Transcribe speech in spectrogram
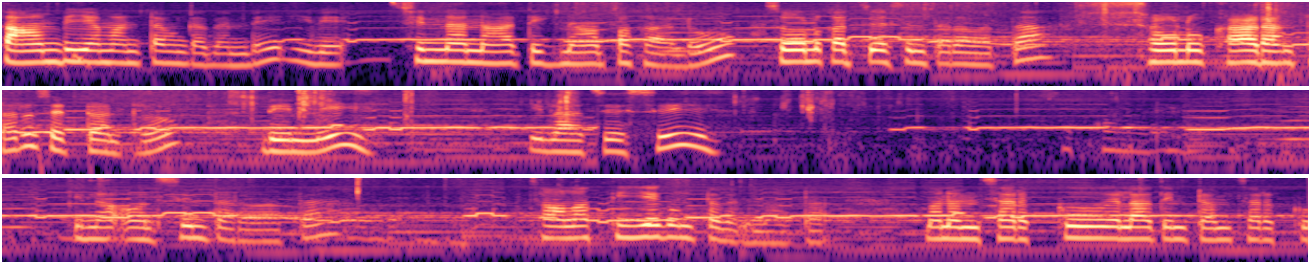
సాంబియం అంటాం కదండి ఇవే చిన్న చిన్ననాటి జ్ఞాపకాలు. సోలు కట్ చేసిన తర్వాత సోలు కాడ అంటారు చెట్టు అంటారు. దీన్ని ఇలా చేసి ఇలా ఒలిసిన తర్వాత చాలా తీయగా ఉంటుంది అనమాట మనం సరుకు ఎలా తింటాం సరుకు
